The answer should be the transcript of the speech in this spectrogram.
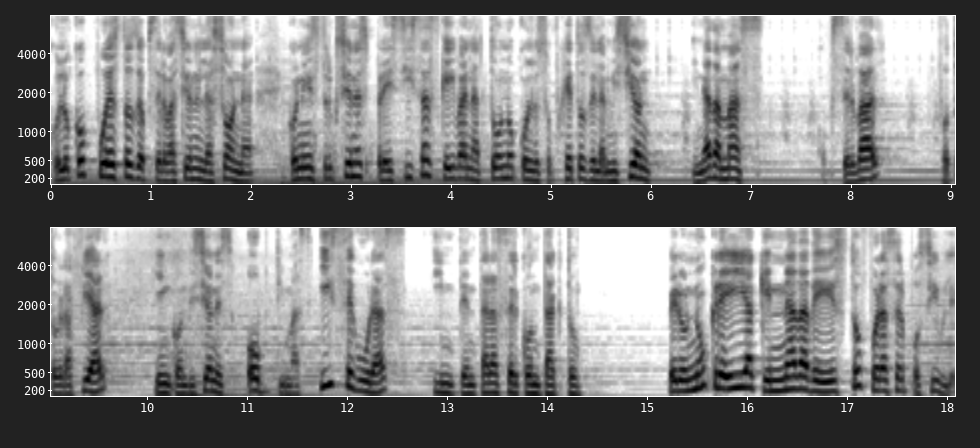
colocó puestos de observación en la zona, con instrucciones precisas que iban a tono con los objetos de la misión, y nada más. Observar, fotografiar y en condiciones óptimas y seguras, intentar hacer contacto. Pero no creía que nada de esto fuera a ser posible.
